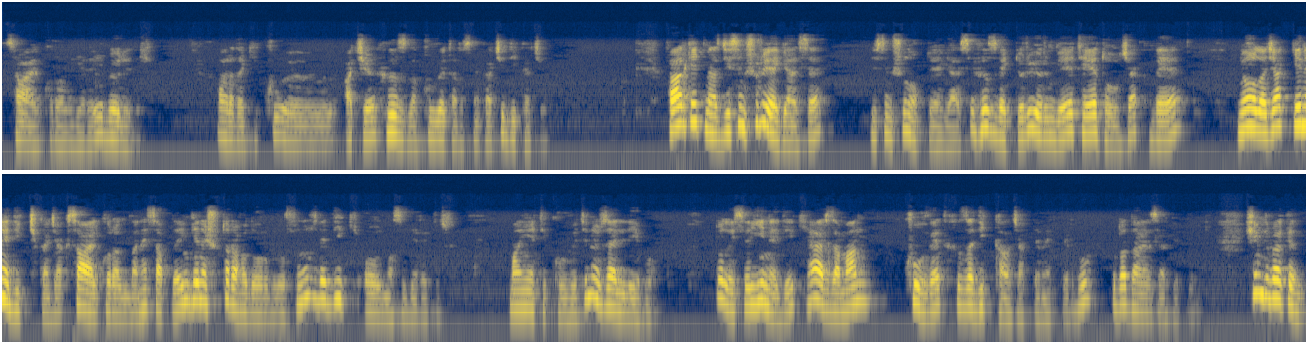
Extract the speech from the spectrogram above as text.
Sağ el kuralı gereği böyledir. Aradaki e, açı hızla kuvvet arasındaki açı dik açı. Fark etmez cisim şuraya gelse, cisim şu noktaya gelse hız vektörü yörüngeye teğet olacak ve ne olacak? Gene dik çıkacak. Sağ el kuralından hesaplayın. Gene şu tarafa doğru bulursunuz ve dik olması gerekir. Manyetik kuvvetin özelliği bu. Dolayısıyla yine dik. Her zaman kuvvet hıza dik kalacak demektir bu. Bu da dairesel demek. Şimdi bakın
